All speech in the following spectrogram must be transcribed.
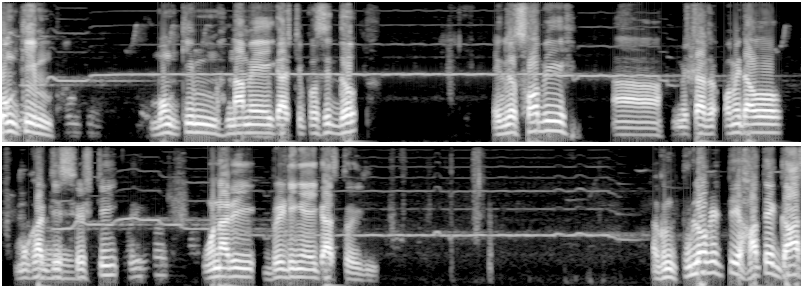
বঙ্কিম। বঙ্কিম। নামে এই গাছটি প্রসিদ্ধ। এগুলো সবই মিস্টার অমিতাভ মুখার্জির সৃষ্টি। ওনারই ব্রিডিং এই গাছ তৈরি। এখন পুলক একটি হাতে গাছ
